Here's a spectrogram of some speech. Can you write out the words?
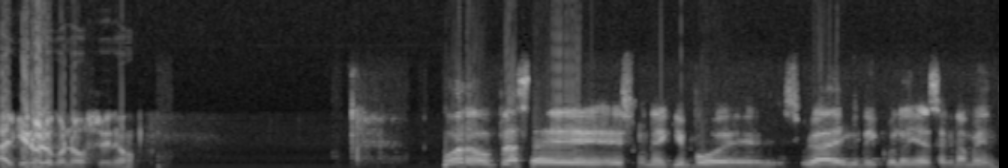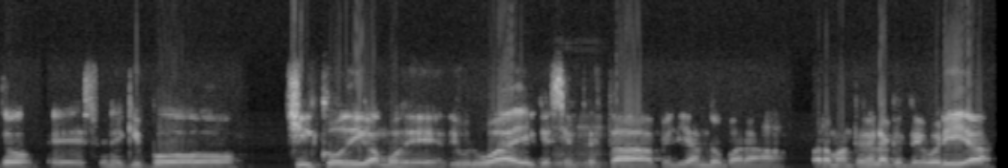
al que no lo conoce, ¿no? Bueno, Plaza es un equipo de ciudad de, Colonia de Sacramento, es un equipo chico, digamos, de, Uruguay, que siempre está peleando para, para mantener la categoría.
